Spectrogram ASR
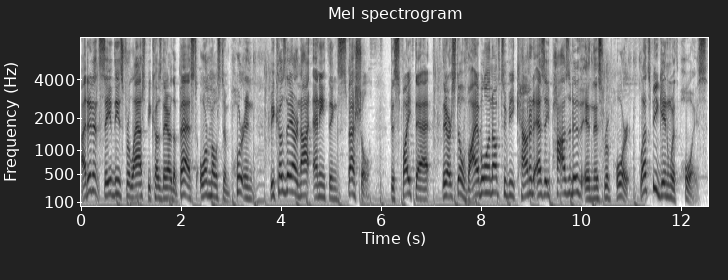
I didn't save these for last because they are the best or most important because they are not anything special. Despite that, they are still viable enough to be counted as a positive in this report. Let's begin with poise.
